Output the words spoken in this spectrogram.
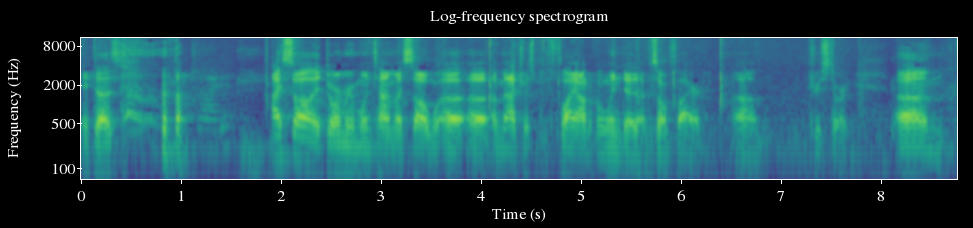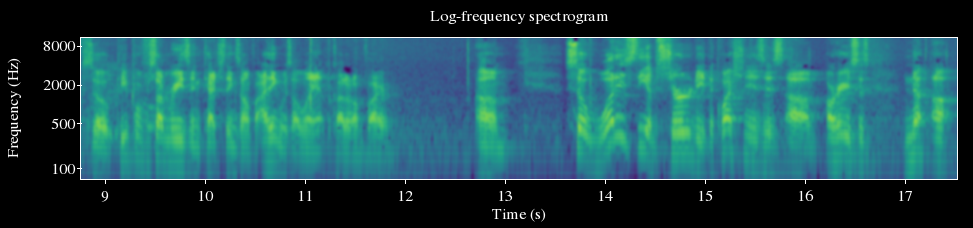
It does. I saw a dorm room one time. I saw a, a, a mattress fly out of a window that was on fire. Um, true story. Um, so people, for some reason, catch things on fire. I think it was a lamp caught it on fire. Um, so what is the absurdity? The question is, is um, or here he says, no, uh,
